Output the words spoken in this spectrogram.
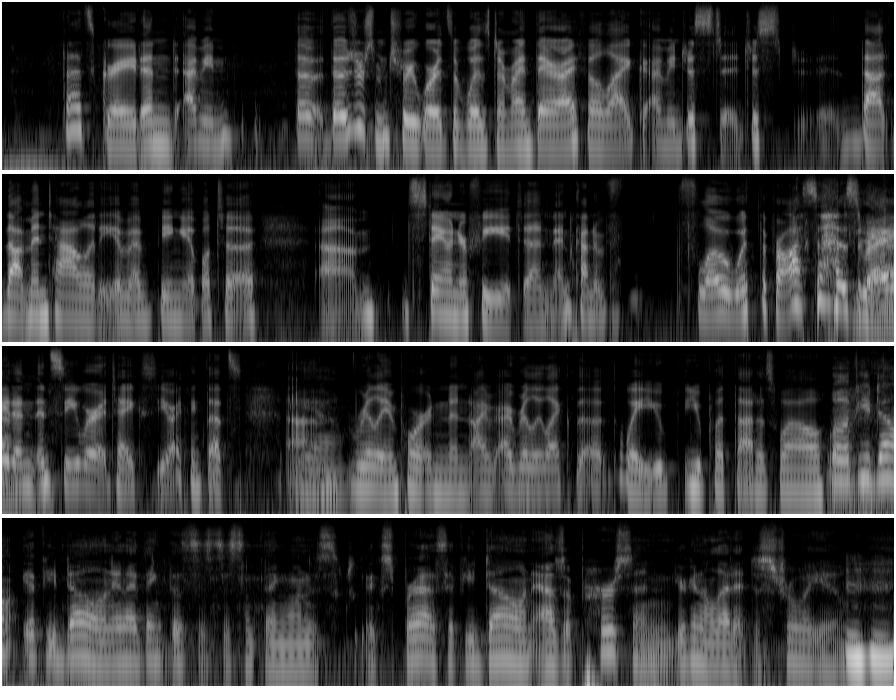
That's great. And I mean, th- those are some true words of wisdom right there. I feel like, I mean, just just that that mentality of, of being able to um, stay on your feet and, and kind of flow with the process, yeah. right? And, and see where it takes you. I think that's um, yeah. really important, and I, I really like the, the way you you put that as well. Well, if you don't, if you don't, and I think this is just something I want to express. If you don't, as a person, you're going to let it destroy you, mm-hmm.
